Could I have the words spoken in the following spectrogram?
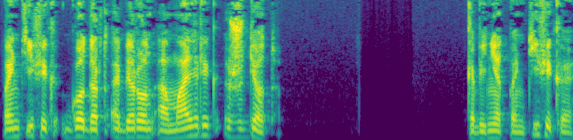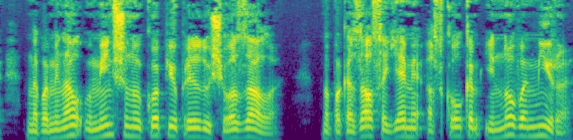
Понтифик Годдард Аберон Амальрик ждет». Кабинет понтифика напоминал уменьшенную копию предыдущего зала, но показался яме осколком иного мира,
